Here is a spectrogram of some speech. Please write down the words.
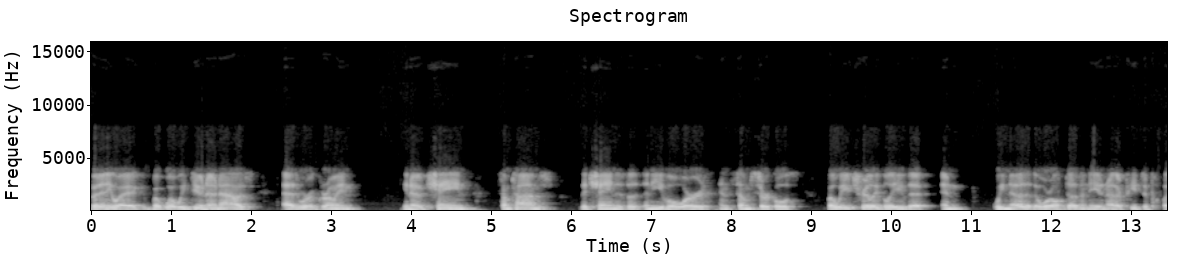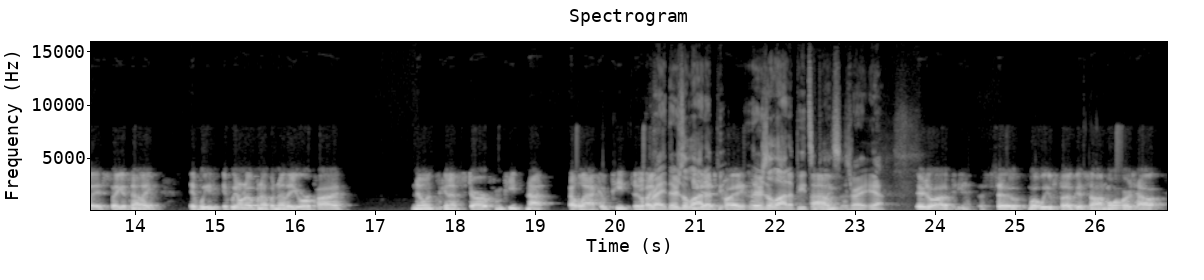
but anyway, but what we do know now is as we're a growing, you know, chain, sometimes the chain is a, an evil word in some circles, but we truly believe that, and we know that the world doesn't need another pizza place. Like it's not like if we if we don't open up another Your Pie, no one's going to starve from pizza. Not a lack of pizza. Like, right, there's a lot of pi- there's a lot of pizza Um, places, right? Yeah. there's a lot of pizza. So what we focus on more is how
